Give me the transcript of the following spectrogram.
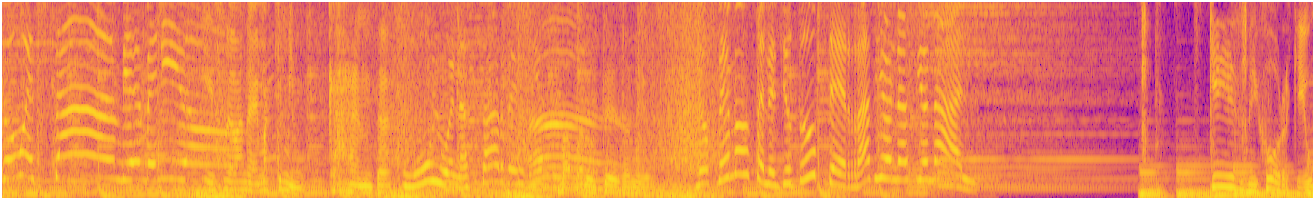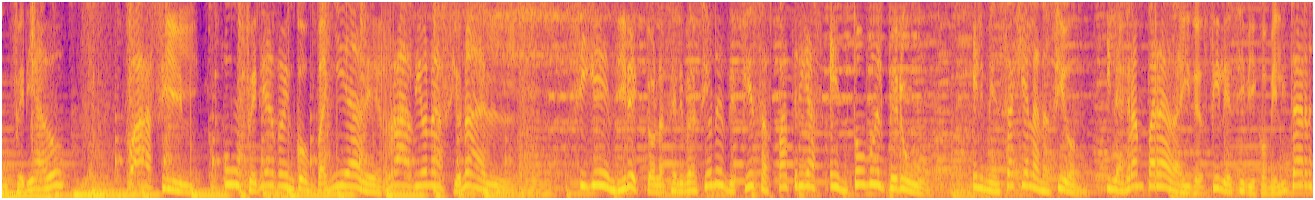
¿Cómo están? Bienvenidos. Es una banda además que me encanta. Muy buenas tardes. Va para ustedes, amigos. Nos vemos en el YouTube de Radio Nacional. ¿Qué es mejor que un feriado? Fácil, un feriado en compañía de Radio Nacional. Sigue en directo las celebraciones de fiestas patrias en todo el Perú. El mensaje a la nación y la gran parada y desfile cívico-militar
